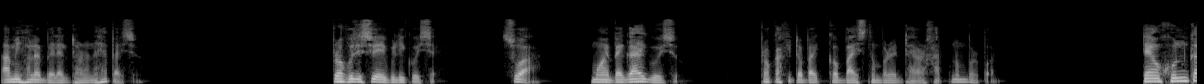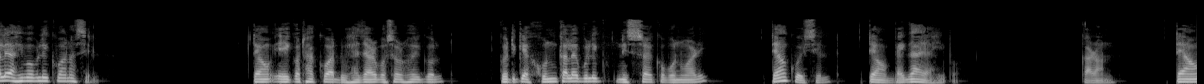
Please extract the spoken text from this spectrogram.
আমি হ'লে বেলেগ ধৰণেহে পাইছো। প্ৰভু যীশুৱে এই বুলি কৈছে চোৱা মই বেগাই গৈছো। প্ৰকাশিত বাক্য বাইছ নম্বৰ অধ্যায়ৰ সাত নম্বৰ পদ। তেওঁ সোনকালে আহিব বুলি কোৱা নাছিল। তেওঁ এই কথা কোৱা দুহেজাৰ বছৰ হৈ গ'ল। গতিকে সোনকালে বুলি নিশ্চয় ক'ব নোৱাৰি। তেওঁ কৈছিল তেওঁ বেগাই আহিব। কাৰণ তেওঁ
